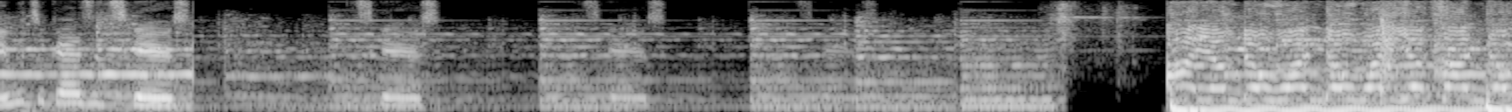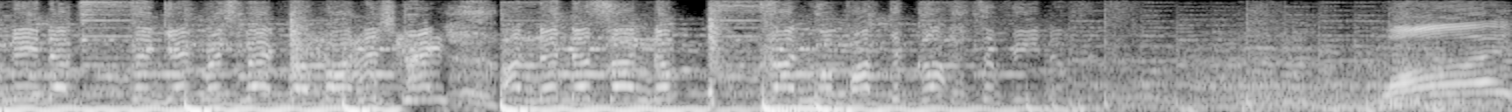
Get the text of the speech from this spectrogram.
Hey, what's up, guys? It scares. It scares. It scares. It scares. I am the one, the way your son don't need a to get respect up on the street. Under the sun, the sun will pop the clock to feed them. What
